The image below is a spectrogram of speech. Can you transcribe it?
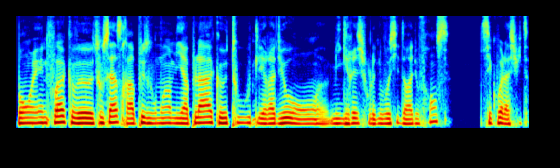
Bon, et une fois que tout ça sera plus ou moins mis à plat, que toutes les radios ont euh, migré sur le nouveau site de Radio France, c'est quoi la suite?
